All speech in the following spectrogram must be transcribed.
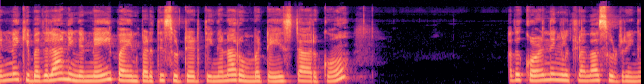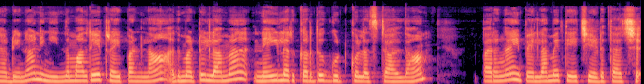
எண்ணெய்க்கு பதிலாக நீங்கள் நெய் பயன்படுத்தி சுட்டு எடுத்திங்கன்னா ரொம்ப டேஸ்ட்டாக இருக்கும். அது குழந்தைங்களுக்குலாம் தான் சுடுறீங்க அப்படின்னா நீங்கள் இந்த மாதிரியே ட்ரை பண்ணலாம். அது மட்டும் இல்லாமல் நெய்யில் இருக்கிறது குட் கொலஸ்ட்ரால் தான். பாருங்கள் இப்போ எல்லாமே தேய்ச்சி எடுத்தாச்சு.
